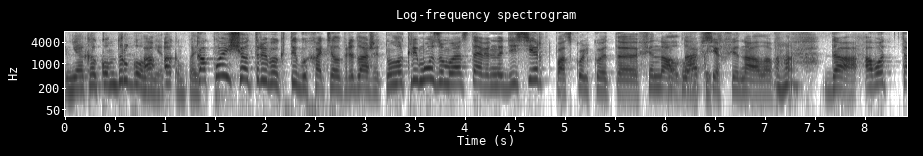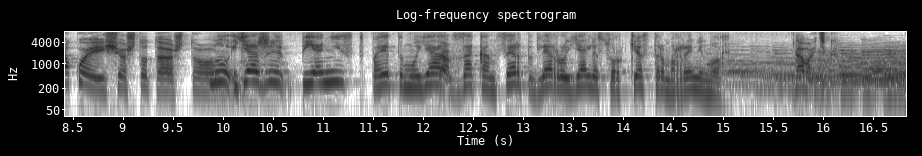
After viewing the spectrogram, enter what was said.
ни о каком другом а, нет а композитора. Какой еще отрывок ты бы хотел предложить? Ну, лакримозу мы оставим на десерт, поскольку это финал, Поплакать. да, всех финалов. Ага. Да, а вот такое еще что-то, что... Ну, я же пианист, поэтому я Так. за концерт для рояля с оркестром ре минор. Давайте-ка.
